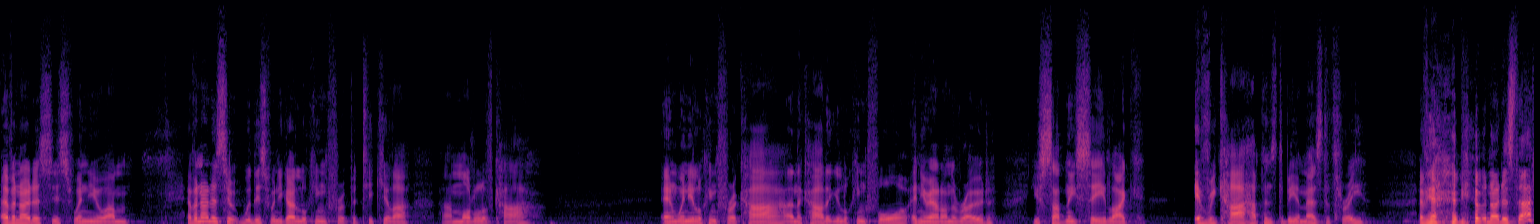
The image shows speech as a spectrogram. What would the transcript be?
ever, noticed this when you um, ever noticed this when you go looking for a particular uh, model of car? And when you're looking for a car and the car that you're looking for, and you're out on the road, you suddenly see like every car happens to be a Mazda 3. Have you, have you ever noticed that?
